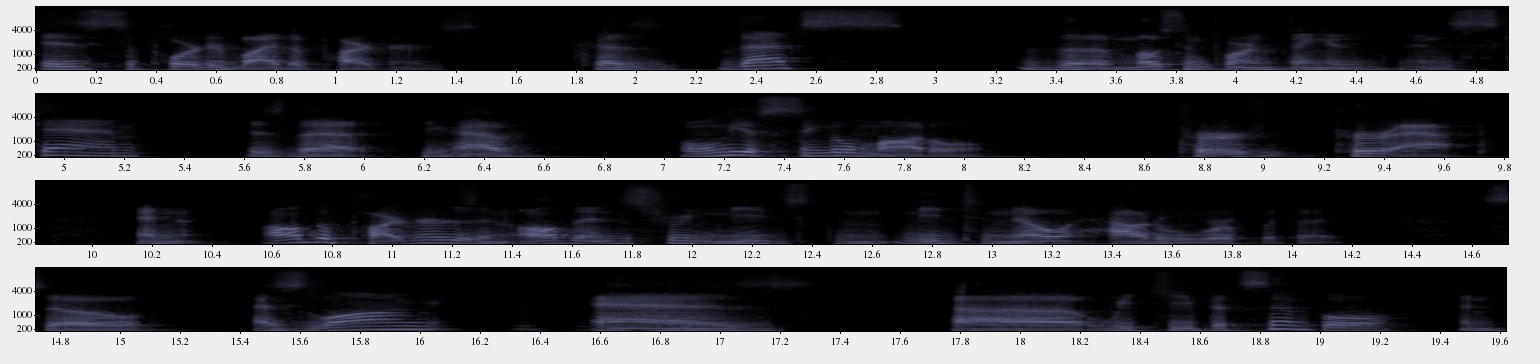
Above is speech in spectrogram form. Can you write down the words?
is supported by the partners. Because that's the most important thing in, in SKAN is that you have only a single model per per app and all the partners and all the industry needs to need to know how to work with it. So as long as uh, we keep it simple and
